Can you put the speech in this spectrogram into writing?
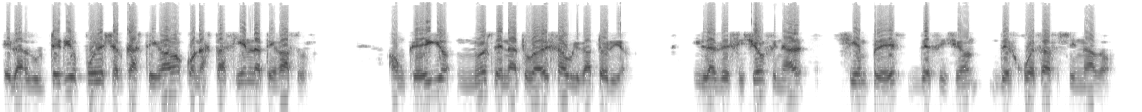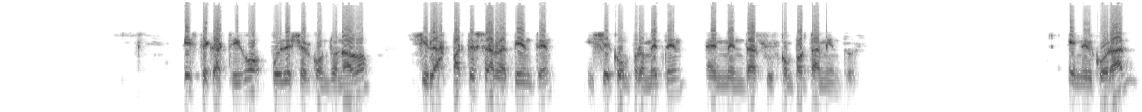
el adulterio puede ser castigado con hasta 100 latigazos, aunque ello no es de naturaleza obligatoria, y la decisión final siempre es decisión del juez asignado. Este castigo puede ser condonado si las partes se arrepienten y se comprometen a enmendar sus comportamientos. En el Corán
